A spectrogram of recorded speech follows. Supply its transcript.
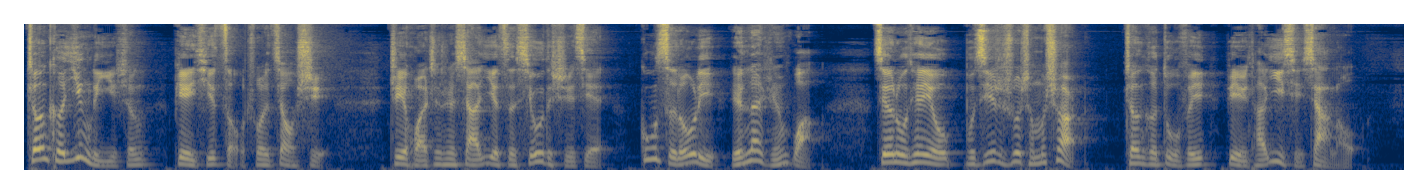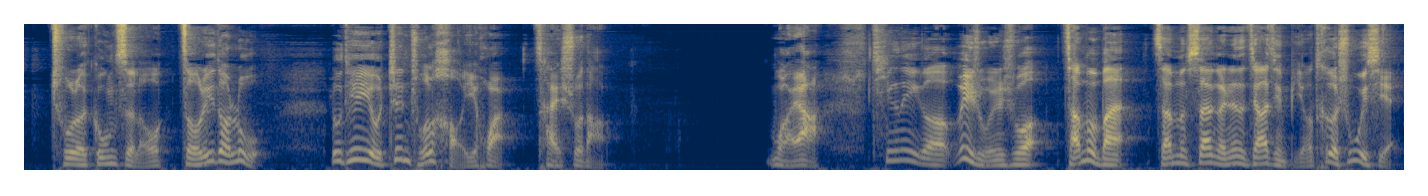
张克应了一声，便一起走出了教室。这会儿正是下夜自修的时间，公子楼里人来人往。见陆天佑不急着说什么事儿，张克、杜飞便与他一起下楼。出了公子楼，走了一段路，陆天佑斟酌了好一会儿，才说道：“我呀，听那个魏主任说，咱们班咱们三个人的家境比较特殊一些，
